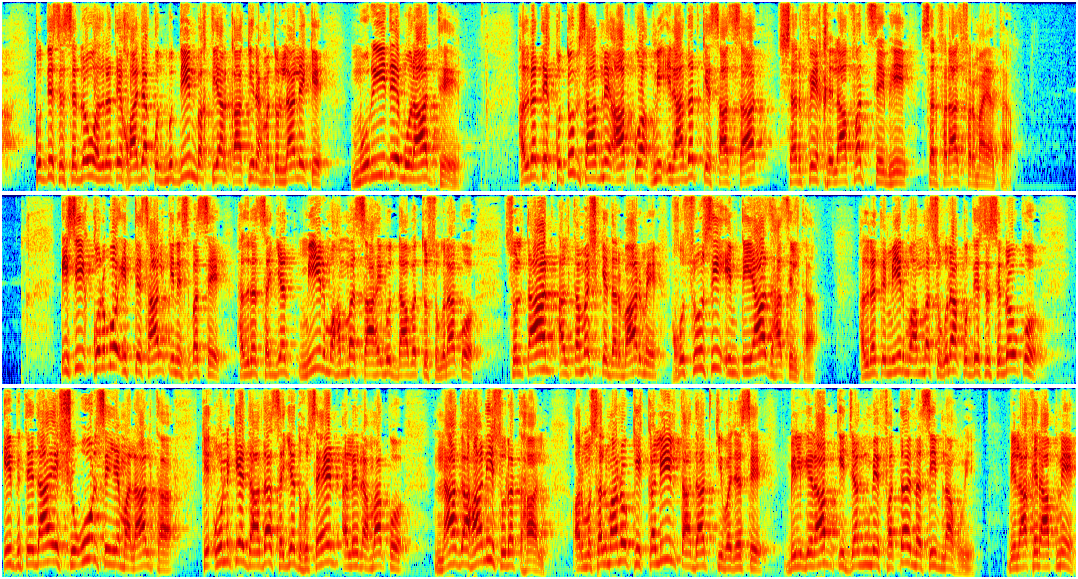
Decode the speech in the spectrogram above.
कुद्दस सदरु हज़रत ख्वाजा कुतुद्दीन बख्तियार काकी रहमत के मुरीद मुराद थे। हज़रत कुतुब साहब ने आपको अपनी इरादत के साथ साथ शरफ खिलाफत से भी सरफराज फरमाया था। इसी कुर्ब इत्तेसाल की नस्बत से हज़रत सैयद मीर मोहम्मद साहिबुद्दावत सुगरा को सुल्तान अल्तमश के दरबार में खसूसी इम्तियाज़ हासिल था। हज़रत मीर मोहम्मद सुगरा कुद्दस सिर्रो को इब्तदाए शूर से यह मलाल था कि उनके दादा सैयद हुसैन रमा को नागहानी सूरत हाल और मुसलमानों की कलील तादाद की वजह से बिलगिराम की जंग में फतह नसीब ना हुई। बिलाखिर आपने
